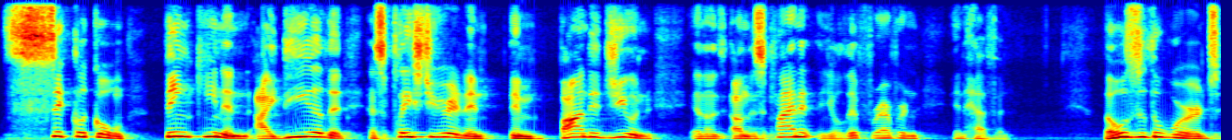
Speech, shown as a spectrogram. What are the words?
cyclical thinking and idea that has placed you here and, and bonded you in, in, on this planet, and you'll live forever in, in heaven. Those are the words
